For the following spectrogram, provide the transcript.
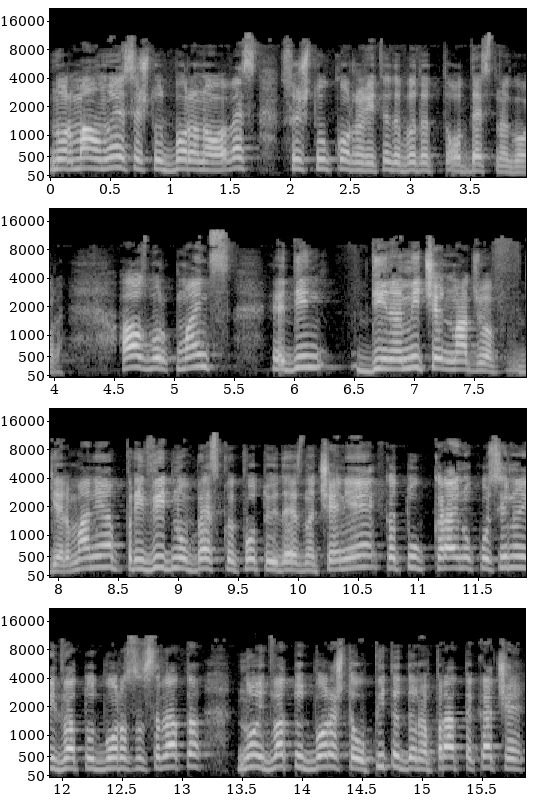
Нормално е също отбора на Лавес също корнерите да бъдат от 10 нагоре. Аусбург Майнц един динамичен матч в Германия, привидно без каквото и да е значение, като крайно класирани и двата отбора са средата, но и двата отбора ще опитат да направят така, че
